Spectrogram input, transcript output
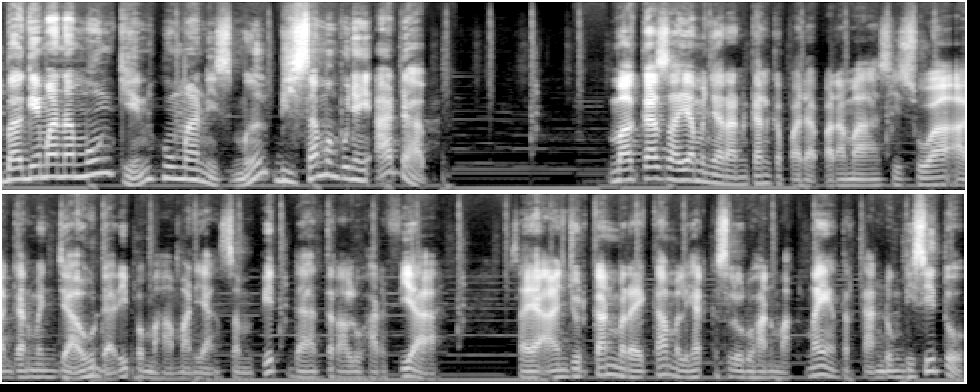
Bagaimana mungkin humanisme bisa mempunyai adab? Maka saya menyarankan kepada para mahasiswa agar menjauh dari pemahaman yang sempit dan terlalu harfiah. Saya anjurkan mereka melihat keseluruhan makna yang terkandung di situ,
